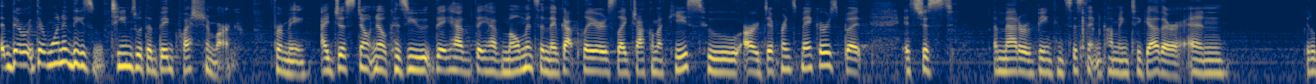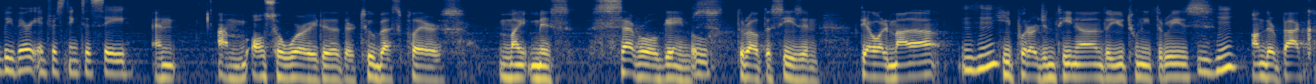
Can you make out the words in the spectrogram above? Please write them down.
They're they're one of these teams with a big question mark for me. I just don't know because you they have they have moments and they've got players like Giakoumakis who are difference makers, but it's just a matter of being consistent and coming together, and it'll be very interesting to see. And I'm also worried that their two best players might miss several games Oof. throughout the season. Thiago Almada, mm-hmm. he put Argentina, the U23s, mm-hmm. on their back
